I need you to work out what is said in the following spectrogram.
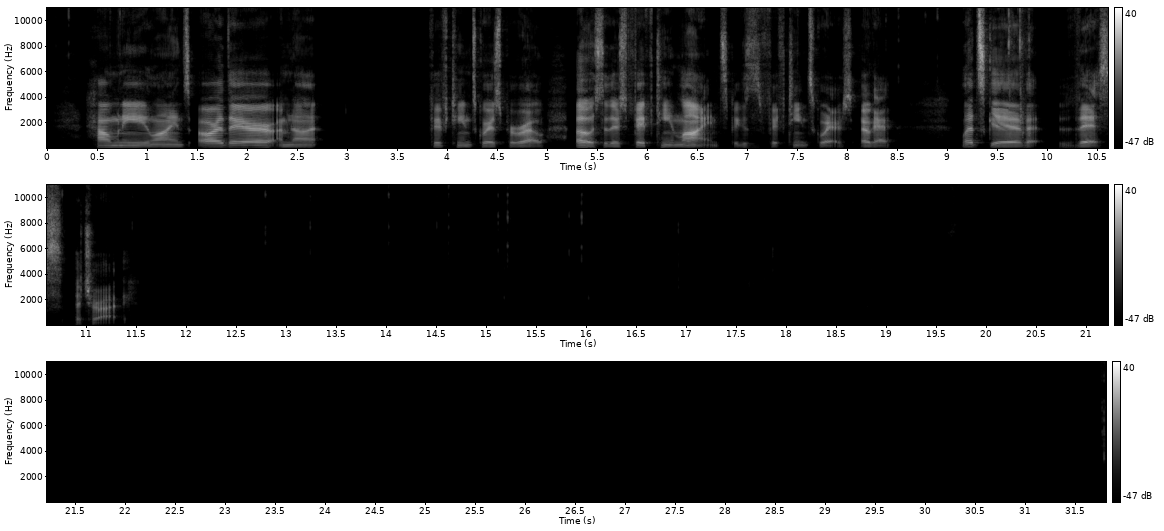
How many lines are there? I'm not 15 squares per row. Oh, so there's 15 lines because it's 15 squares. Okay. Let's give this a try.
